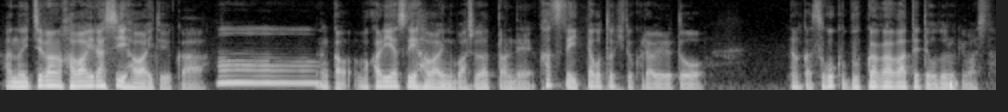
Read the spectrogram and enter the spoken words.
あの、一番ハワイらしいハワイというか。なんか分かりやすいハワイの場所だったんで、かつて行った時と比べると、なんかすごく物価が上がってて驚きました。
